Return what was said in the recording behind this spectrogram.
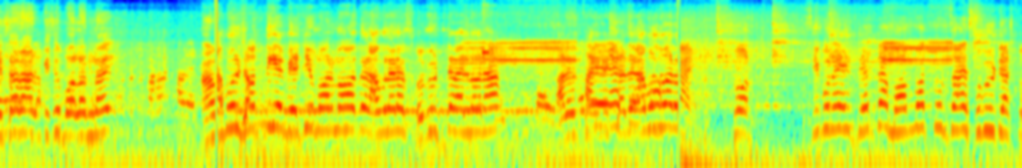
এছাড়া আর কিছু বলার নাই। আবুল সব থেকে বেশি মর্মাহত আবুল একটা ছবি উঠতে পারল না। আরে ফাইভের সাথে আবুল শোন জীবনে এই দেড়টা মোহাম্মদপুর যায় ছবি উঠে আসতে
